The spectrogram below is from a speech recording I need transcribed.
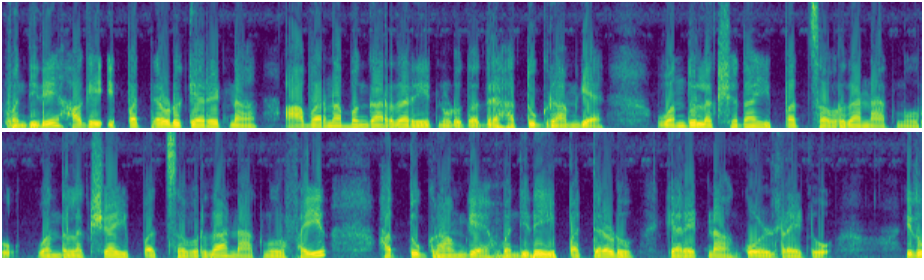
ಹೊಂದಿದೆ. ಹಾಗೆ ಇಪ್ಪತ್ತೆರಡು ಕ್ಯಾರೆಟ್ನ ಆಭರಣ ಬಂಗಾರದ ರೇಟ್ ನೋಡೋದಾದರೆ ಹತ್ತು ಗ್ರಾಮ್ಗೆ ಒಂದು ಲಕ್ಷದ ಇಪ್ಪತ್ತು ಸಾವಿರದ ನಾಲ್ಕುನೂರು. ಒಂದು ಲಕ್ಷ ಇಪ್ಪತ್ತು ಸಾವಿರದ ನಾಲ್ಕುನೂರು ಫೈವ್ ಹತ್ತು ಗ್ರಾಮ್ಗೆ ಹೊಂದಿದೆ ಇಪ್ಪತ್ತೆರಡು ಕ್ಯಾರೆಟ್ನ ಗೋಲ್ಡ್ ರೇಟು. ಇದು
